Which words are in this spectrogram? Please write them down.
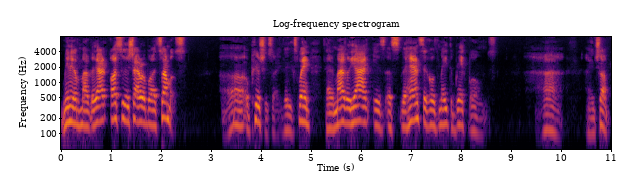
meaning of magal yad, also yishara ba'at samos. Uh, or Pirshu, sorry. They explain that a magal is, a, the hand sickle made to break bones. Ah, ein Sham.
